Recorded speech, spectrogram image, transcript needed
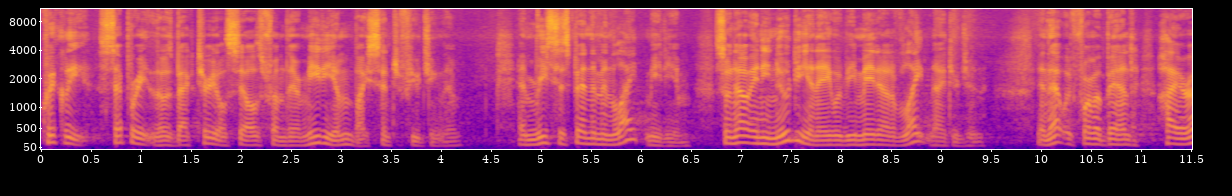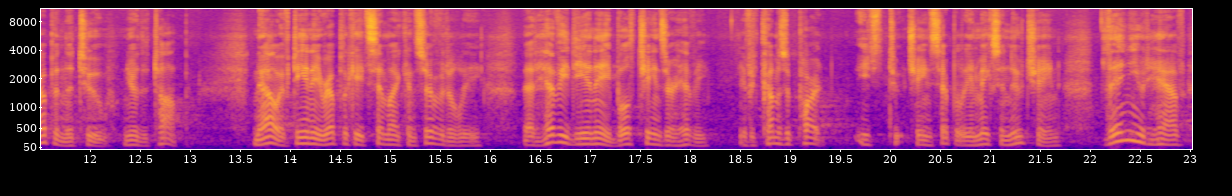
quickly separate those bacterial cells from their medium by centrifuging them and resuspend them in light medium. So now any new DNA would be made out of light nitrogen, and that would form a band higher up in the tube, near the top. Now, if DNA replicates semi-conservatively, that heavy DNA, both chains are heavy, if it comes apart each chain separately and makes a new chain, then you'd have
